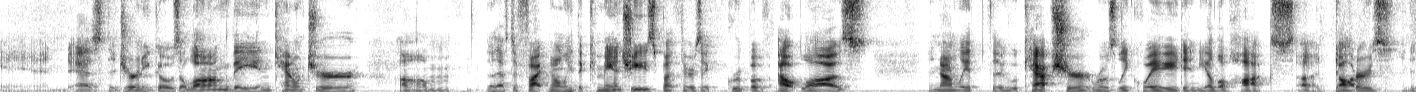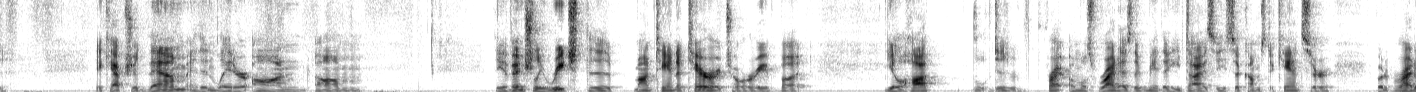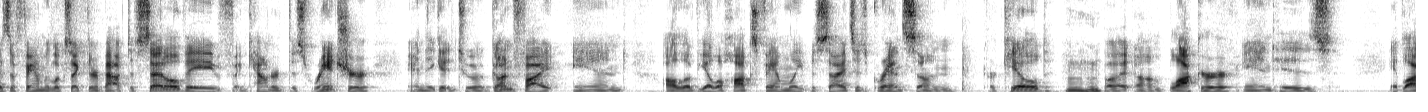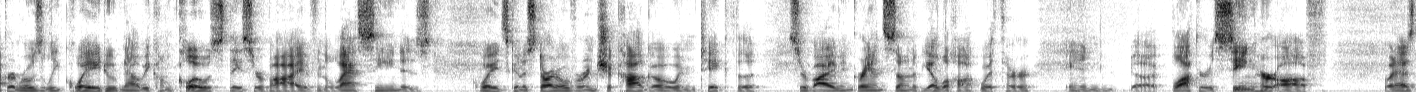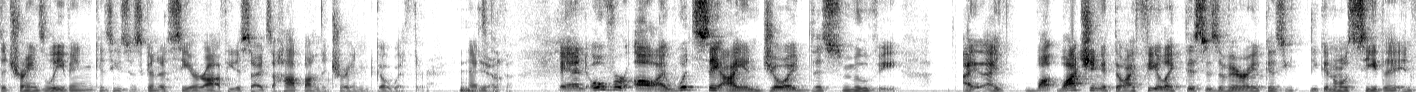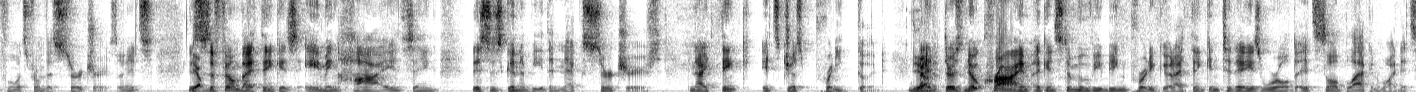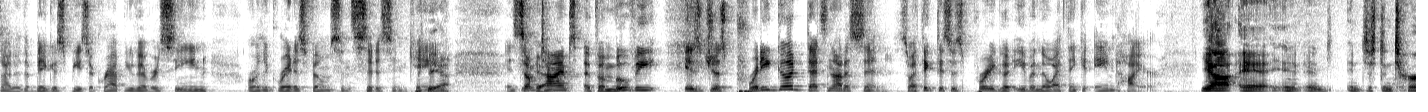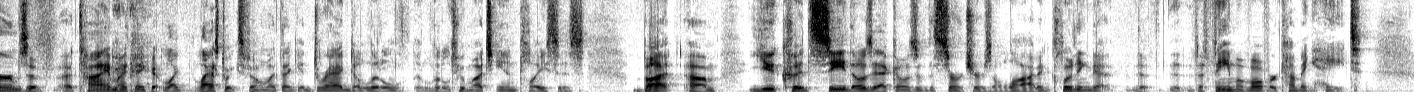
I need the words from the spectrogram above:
And as the journey goes along, they encounter. Um, they have to fight not only the Comanches, but there's a group of outlaws, and not only the, who capture Rosalie Quaid and Yellow Hawk's uh, daughters. They capture them, and then later on, um, they eventually reach the Montana territory, but Yellow Hawk, did right, almost right as they read that he dies, he succumbs to cancer. But right as the family looks like they're about to settle, they've encountered this rancher, and they get into a gunfight, and all of Yellow Hawk's family, besides his grandson, are killed. But um, Blocker and his and Blocker and Rosalie Quaid, who've now become close, they survive. And the last scene is Quaid's going to start over in Chicago and take the surviving grandson of Yellowhawk with her. And uh, Blocker is seeing her off. But as the train's leaving, because he's just going to see her off, he decides to hop on the train and go with her. That's Yeah. the film. And overall, I would say I enjoyed this movie. I, I watching it though, I feel like this is a very because you, you can almost see the influence from the Searchers, and it's this Yep. is a film that I think is aiming high and saying this is going to be the next Searchers, and I think it's just pretty good. Yeah. I- there's no crime against a movie being pretty good. I think in today's world, it's all black and white. It's either the biggest piece of crap you've ever seen or the greatest film since Citizen Kane. Yeah. And sometimes, if a movie is just pretty good, that's not a sin. So I think this is pretty good, even though I think it aimed higher. Yeah, and, and, and just in terms of uh, time, I think it, like last week's film, I think it dragged a little a little too much in places. But um, you could see those echoes of the Searchers a lot, including that the the theme of overcoming hate.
